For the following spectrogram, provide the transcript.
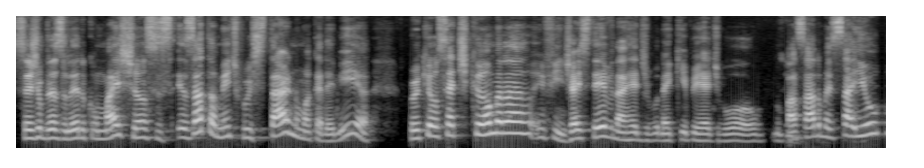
seja o brasileiro com mais chances, exatamente por estar numa academia, porque o Sete Câmara, enfim, já esteve na Red Bull, na equipe Red Bull no Sim. passado, mas saiu,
